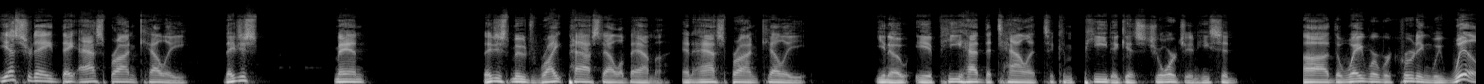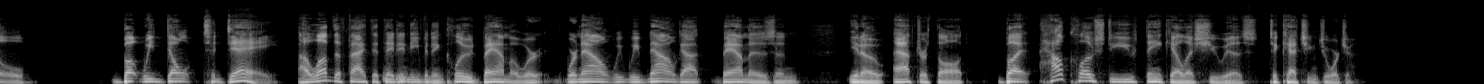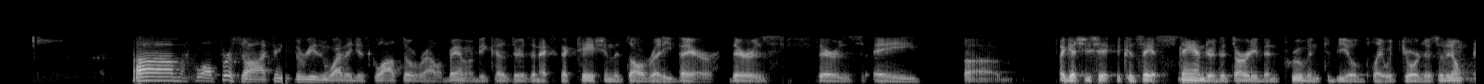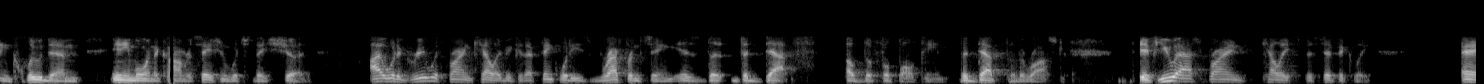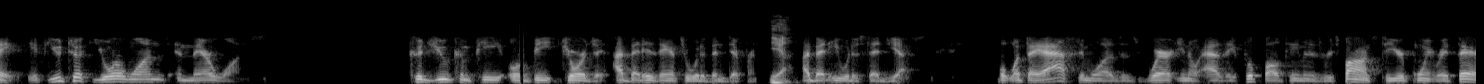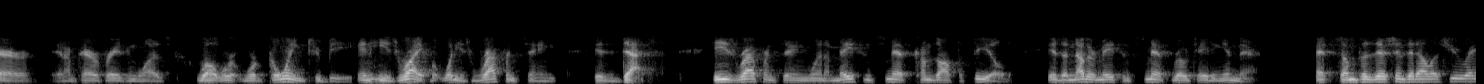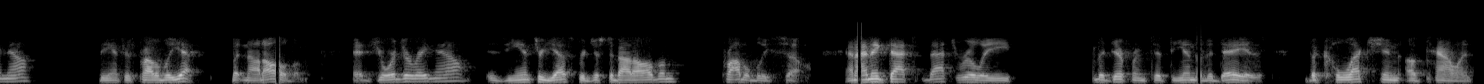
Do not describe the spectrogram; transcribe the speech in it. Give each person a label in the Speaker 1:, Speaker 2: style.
Speaker 1: yesterday they asked Brian Kelly. They just, man, they just moved right past Alabama and asked Brian Kelly, you know, if he had the talent to compete against Georgia. And he said, uh, the way we're recruiting, we will, but we don't today. I love the fact that they didn't even include Bama. We're we're now we, we've now got Bama's and you know afterthought. But how close do you think LSU is to catching Georgia?
Speaker 2: Um, well, first of all, I think the reason why they just gloss over Alabama because there's an expectation that's already there. There's there's a uh, I guess you, say, you could say a standard that's already been proven to be able to play with Georgia, so they don't include them anymore in the conversation, which they should. I would agree with Brian Kelly because I think what he's referencing is the the depth of the football team, the depth of the roster. If you ask Brian Kelly specifically, hey, if you took your ones and their ones, could you compete or beat Georgia? I bet his answer would have been different.
Speaker 1: Yeah.
Speaker 2: I bet he would have said yes. But what they asked him was, is where, you know, as a football team, and his response to your point right there, and I'm paraphrasing, was, well, we're, we're going to be. And he's right. But what he's referencing is depth. He's referencing when a Mason Smith comes off the field, is another Mason Smith rotating in there. At some positions at LSU right now, the answer is probably yes, but not all of them. At Georgia right now, is the answer yes for just about all of them? Probably so. And I think that's that's really the difference at the end of the day is the collection of talent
